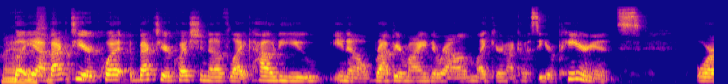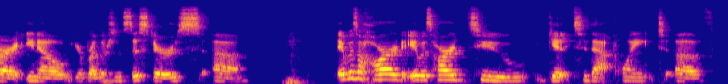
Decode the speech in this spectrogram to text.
Man, but yeah, back is... to your que- back to your question of like, how do you you know wrap your mind around like you're not going to see your parents or you know your brothers and sisters. Um, it was a hard. It was hard to get to that point of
